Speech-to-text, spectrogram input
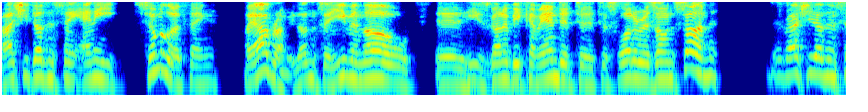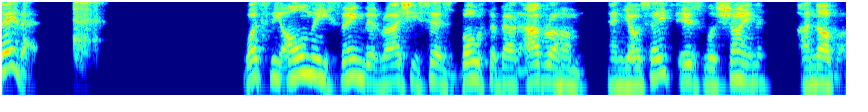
Rashi doesn't say any similar thing by Avram. He doesn't say even though uh, he's going to be commanded to, to slaughter his own son. Rashi doesn't say that. What's the only thing that Rashi says both about Avraham and Yosef is Lashain Anova.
